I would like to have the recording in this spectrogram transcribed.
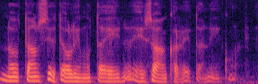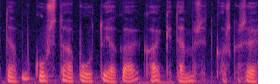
no tanssijoita oli, mutta ei, ei sankareita niin kuin. Että kustaa puuttu ja ka, kaikki tämmöiset, koska se,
